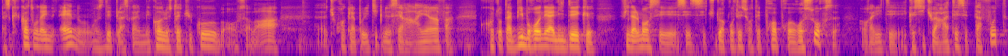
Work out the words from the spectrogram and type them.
Parce que quand on a une haine, on se déplace quand même. Mais quand le statu quo, bon, ça va, euh, tu crois que la politique ne sert à rien. Enfin, quand on t'a biberonné à l'idée que finalement c'est, tu dois compter sur tes propres ressources, en réalité, et que si tu as raté, c'est de ta faute,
